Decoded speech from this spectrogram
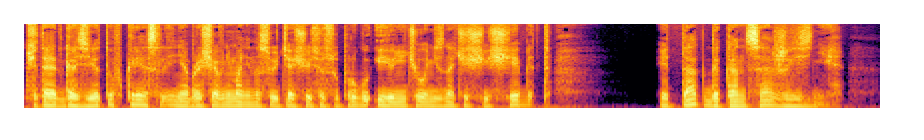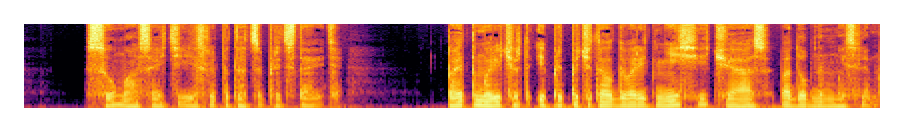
читает газету в кресле, не обращая внимания на суетящуюся супругу и ее ничего не значащий щебет. И так до конца жизни. С ума сойти, если пытаться представить. Поэтому Ричард и предпочитал говорить не сейчас подобным мыслям.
